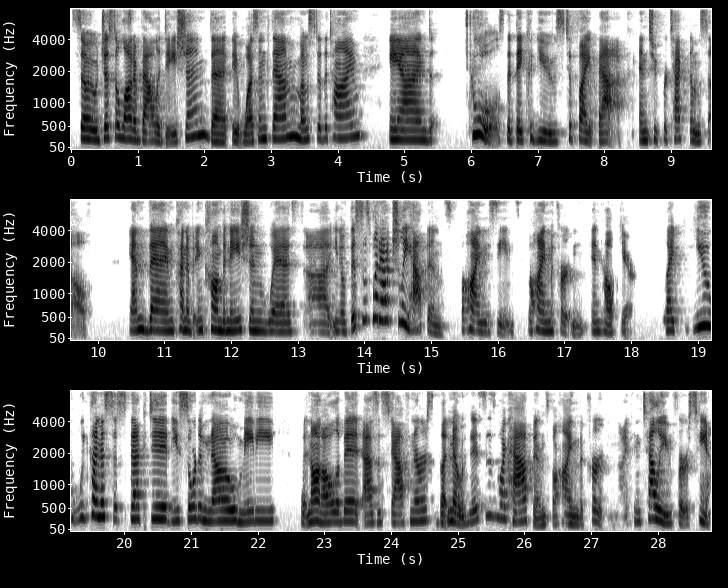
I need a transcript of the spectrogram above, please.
So just a lot of validation that it wasn't them most of the time. And tools that they could use to fight back and to protect themselves. And then, kind of in combination with, uh, you know, this is what actually happens behind the scenes, behind the curtain in healthcare. Like you, we kind of suspected, you sort of know maybe, but not all of it as a staff nurse. But no, this is what happens behind the curtain. I can tell you firsthand,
